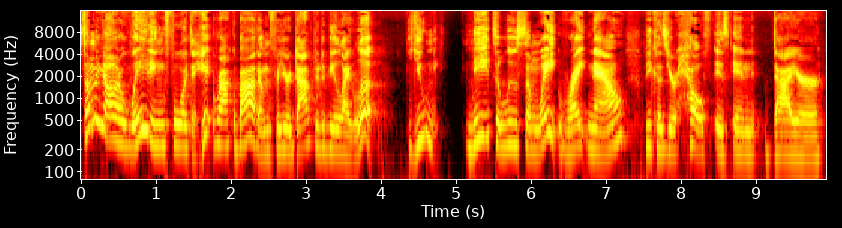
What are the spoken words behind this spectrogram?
Some of y'all are waiting for to hit rock bottom for your doctor to be like, look, you need to lose some weight right now because your health is in dire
